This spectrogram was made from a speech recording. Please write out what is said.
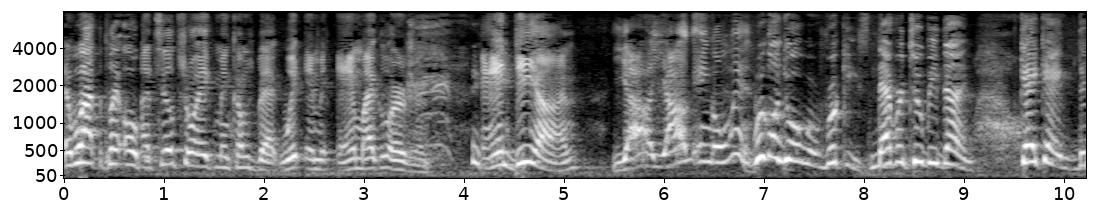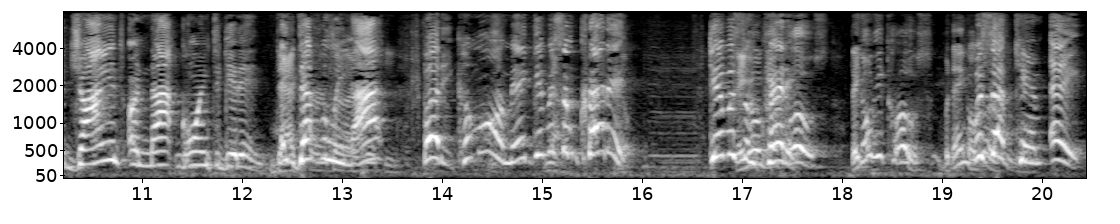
and we'll have to play Oakland. Until Troy Aikman comes back with Emmitt and Michael Irvin and Deion, y'all y'all ain't gonna win. We're gonna do it with rookies, never to be done. KK, the Giants are not going to get in. Dak They definitely Prescott, not. rookie. Buddy, come on, man. Give us some credit. Give us They some gonna credit. get close. They gonna get close, but they ain't gonna. What's up, Kim? Hey,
